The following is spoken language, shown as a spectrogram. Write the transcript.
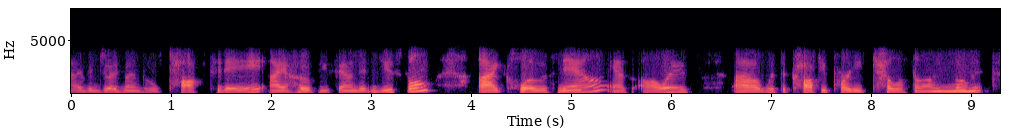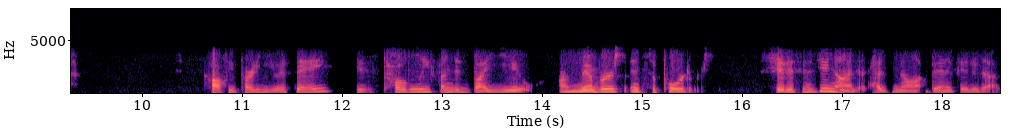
I've enjoyed my little talk today. I hope you found it useful. I close now, as always, uh, with the Coffee Party Telethon moment. Coffee Party USA is totally funded by you, our members and supporters. Citizens United has not benefited us.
